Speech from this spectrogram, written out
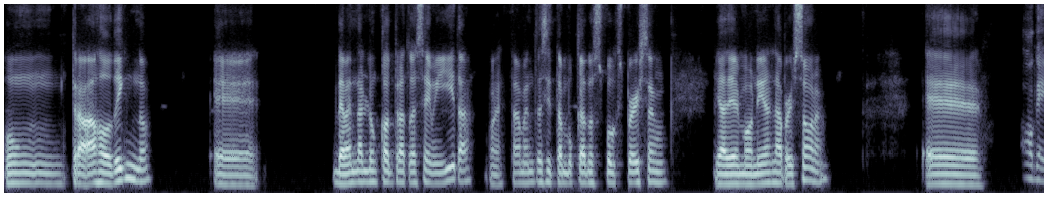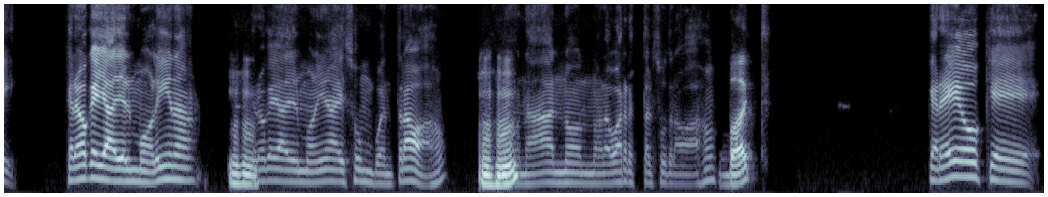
un trabajo digno. Eh, deben darle un contrato de semillita. Honestamente, si están buscando spokesperson, Yadiel Molina es la persona. Eh, Ok, creo que Yadiel Molina, creo que Yadiel Molina hizo un buen trabajo. nada, no, no le voy a restar su trabajo. But, Creo que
